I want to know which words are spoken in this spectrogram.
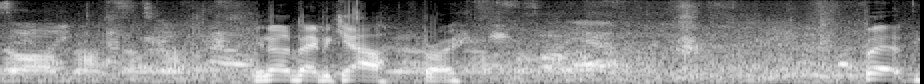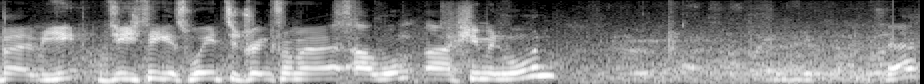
No, I'm not. I'm not. You're not a baby cow, bro. But but you, do you think it's weird to drink from a, a, a human woman? Yeah?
